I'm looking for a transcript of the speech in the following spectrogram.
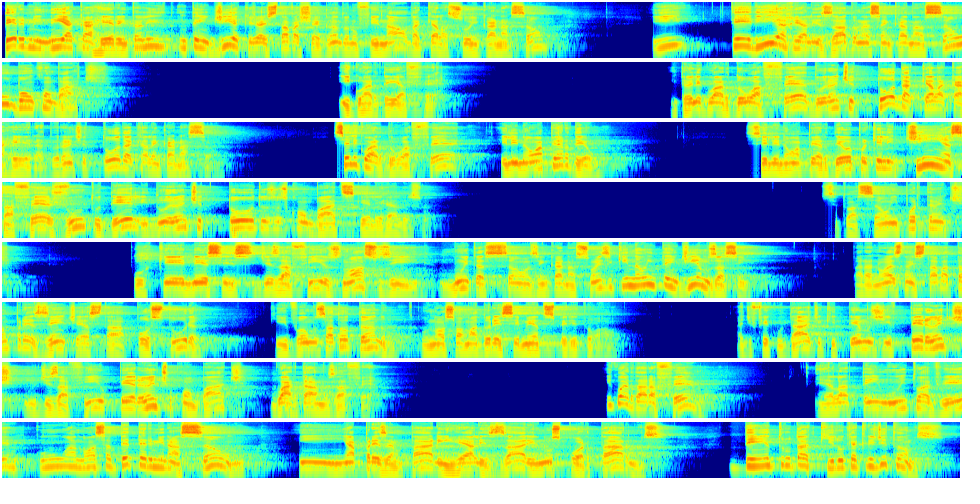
Terminei a carreira. Então ele entendia que já estava chegando no final daquela sua encarnação e teria realizado nessa encarnação o bom combate. E guardei a fé. Então ele guardou a fé durante toda aquela carreira, durante toda aquela encarnação. Se ele guardou a fé, ele não a perdeu. Se ele não a perdeu, é porque ele tinha essa fé junto dele durante todos os combates que ele realizou. Situação importante, porque nesses desafios nossos, e muitas são as encarnações, e que não entendíamos assim. Para nós não estava tão presente esta postura que vamos adotando o nosso amadurecimento espiritual. A dificuldade que temos de, perante o desafio, perante o combate, guardarmos a fé. E guardar a fé, ela tem muito a ver com a nossa determinação em apresentar, em realizar e nos portarmos dentro daquilo que acreditamos.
